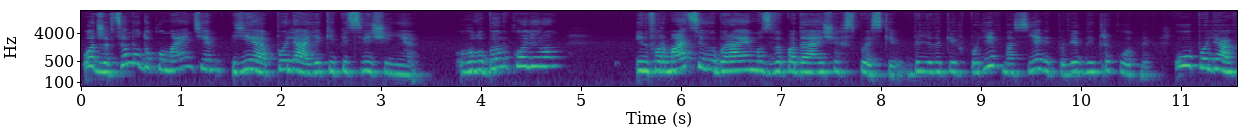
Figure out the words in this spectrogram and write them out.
Отже, в цьому документі є поля, які підсвічені голубим кольором. Інформацію вибираємо з випадаючих списків. Біля таких полів у нас є відповідний трикутник. У полях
